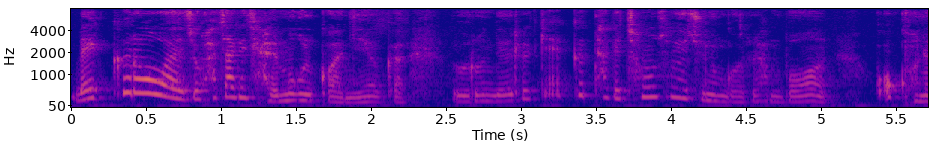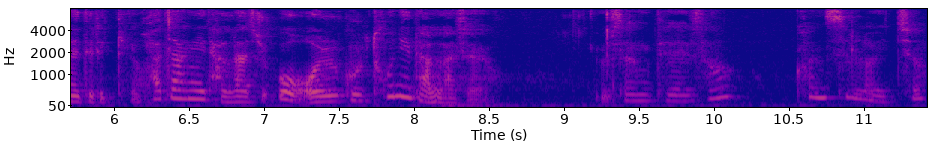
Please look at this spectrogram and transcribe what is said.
매끄러워야지 화장이 잘 먹을 거 아니에요. 그러니까 이런 데를 깨끗하게 청소해 주는 거를 한번 꼭 권해드릴게요. 화장이 달라지고 얼굴 톤이 달라져요. 이 상태에서 컨실러 있죠?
